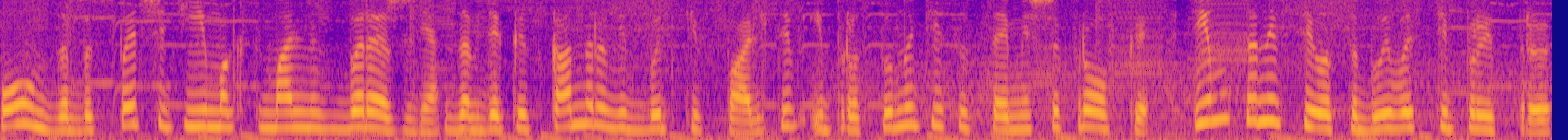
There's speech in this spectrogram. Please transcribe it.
Phone забезпечить її максимальне збереження завдяки сканеру відбитків пальців і просунутій системі шифровки. Втім, це не всі особливості пристрою.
